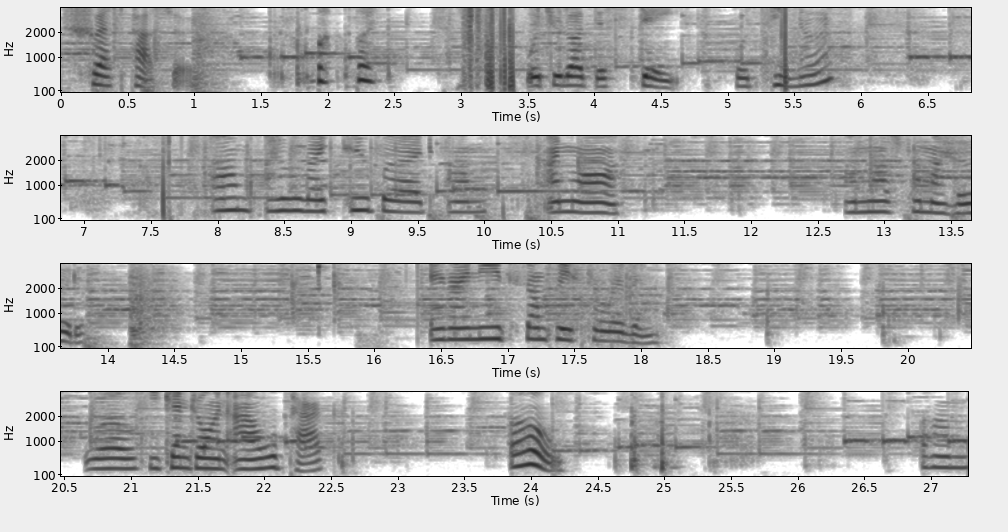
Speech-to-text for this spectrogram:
Trespasser. But, but, would you like to stay for dinner? Um, I would like to, but, um, I'm lost. I'm lost from my hood. And I need some place to live in. Well, you can join our pack. Oh. Um,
